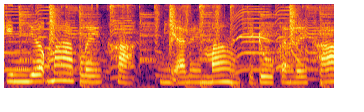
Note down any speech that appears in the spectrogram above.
กินเยอะมากเลยค่ะ มีอะไรมั่งไปดูกันเลยค่ะ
